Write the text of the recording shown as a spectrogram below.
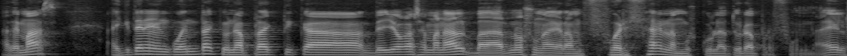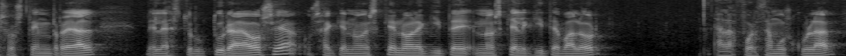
Además, hay que tener en cuenta que una práctica de yoga semanal va a darnos una gran fuerza en la musculatura profunda, ¿eh? el sostén real de la estructura ósea, o sea que no es que no le quite, no es que le quite valor a la fuerza muscular,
